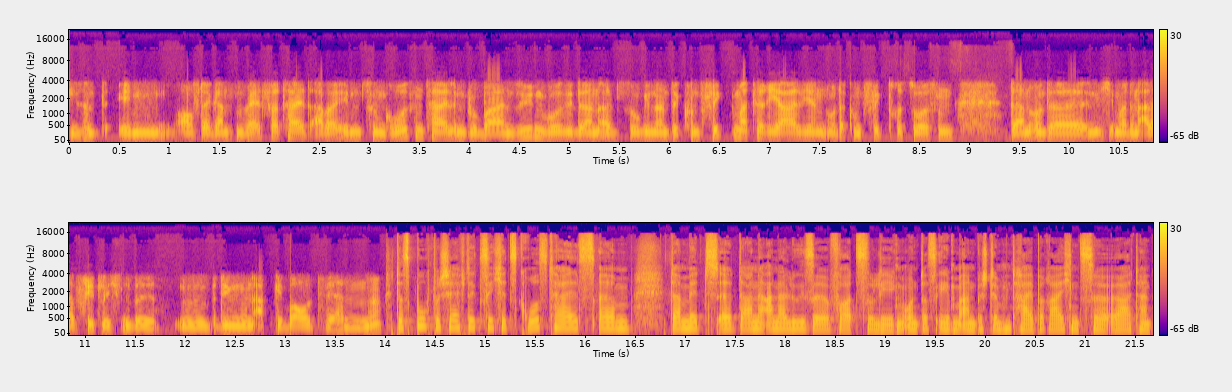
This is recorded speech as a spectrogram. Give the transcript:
Die sind eben auf der ganzen Welt verteilt, aber eben zum großen Teil im globalen Süden, wo sie dann als sogenannte Konfliktmaterialien oder Konfliktressourcen dann unter nicht immer den allerfriedlichsten Be äh, Bedingungen abgebaut werden. Ne? Das Buch beschäftigt sich jetzt großteils ähm, damit, äh, da eine Analyse vorzulegen und das eben an bestimmten Teilbereichen zu erörtern.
